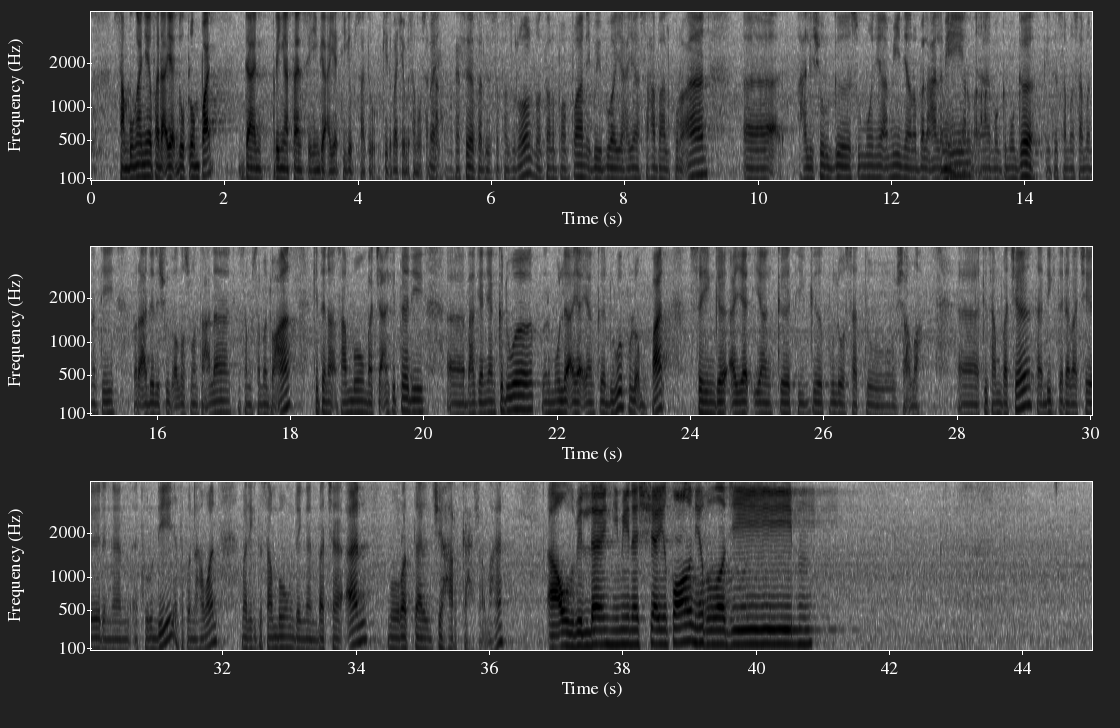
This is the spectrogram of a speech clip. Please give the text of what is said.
sambungannya pada ayat 24 dan peringatan sehingga ayat 31 kita baca bersama Ustaz. Baik, terima kasih Fadil Ustaz Fazrul. Tuan-tuan dan puan-puan ibu-ibu ayah-ayah sahabat al-Quran uh, ahli syurga semuanya amin ya rabbal alamin Amin, ya rabbal uh, moga-moga kita sama-sama nanti berada di syurga Allah Subhanahu taala. Kita sama-sama doa. Kita nak sambung bacaan kita di uh, bahagian yang kedua bermula ayat yang ke-24 sehingga ayat yang ke-31 insyaallah Uh, kita sambung baca tadi kita dah baca dengan uh, kurdi ataupun nahwan mari kita sambung dengan bacaan murattal jiharkah insyaallah eh a'udzu billahi minasyaitonir rajim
